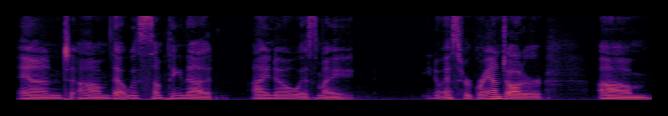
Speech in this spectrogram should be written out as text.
and um, that was something that I know as my, you know, as her granddaughter, um,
